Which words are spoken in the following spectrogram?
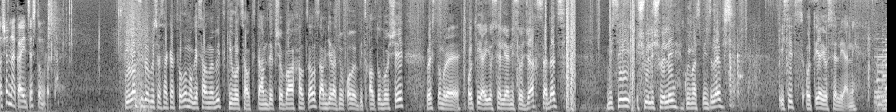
ლაშა ნაკაიძე სტუმრობდა. დილამშვიდობისა საქართველოს მოგესალმებით. გილოცავთ დამდეგშობა ახალ წელს ამჯერად ვიყვები წყალტუბოში. ვესტუმრე ოტია იოსელიანის ოჯახს სადაც მისი შვილიშვილი გვიმას პინძლებს ისიც ოტია იოსელიანი.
